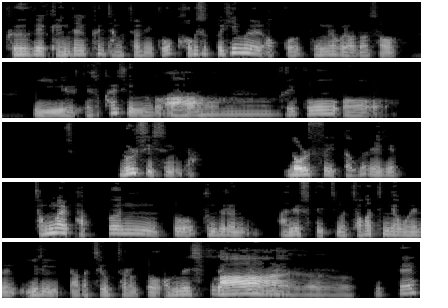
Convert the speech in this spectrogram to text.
그게 굉장히 큰 장점이고 거기서 또 힘을 얻고 동력을 얻어서 이 일을 계속 할 수 있는 것 같아요. 아, 그리고 어, 놀 수 있습니다. 놀 수 있다고요? 이게 정말 바쁜 또 분들은 아닐 수도 있지만 저 같은 경우에는 일이 있다가 지금처럼 또 없는 시기가 아, 있기 때문에 아, 이때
